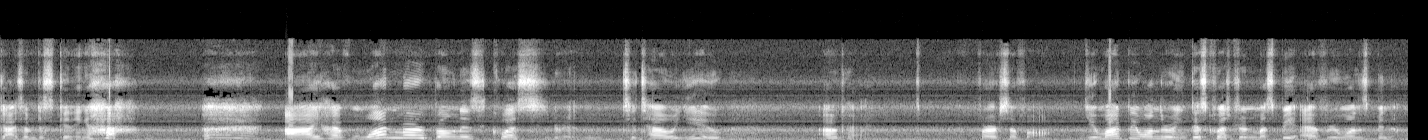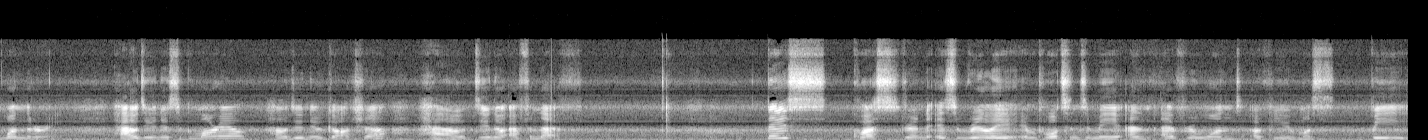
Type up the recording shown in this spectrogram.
Guys, I'm just kidding. I have one more bonus question to tell you. Okay. First of all, you might be wondering, this question must be everyone's been wondering. How do you know Super Mario? How do you know Gacha? How do you know FNF? This question is really important to me and every one of you must be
